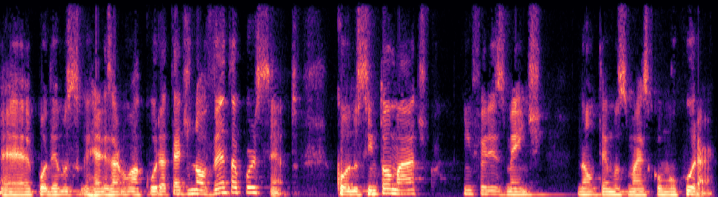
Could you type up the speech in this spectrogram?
é, podemos realizar uma cura até de 90%. Quando sintomático, infelizmente, não temos mais como curar.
